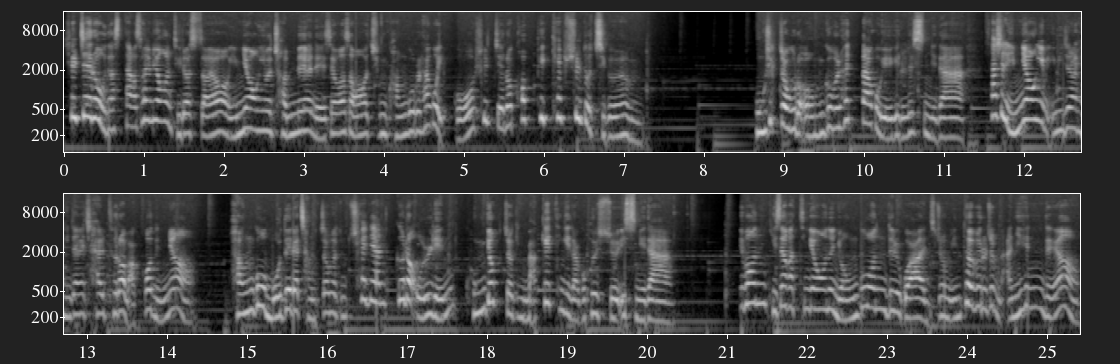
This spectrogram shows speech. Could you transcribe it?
실제로 은하스타가 설명을 드렸어요. 임영웅을 전면에 내세워서 지금 광고를 하고 있고 실제로 커피 캡슐도 지금 공식적으로 언급을 했다고 얘기를 했습니다. 사실 임영웅 이미지랑 굉장히 잘 들어맞거든요. 광고 모델의 장점을 좀 최대한 끌어올린 공격적인 마케팅이라고 볼 수 있습니다. 이번 기사 같은 경우는 연구원들과 좀 인터뷰를 좀 많이 했는데요.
